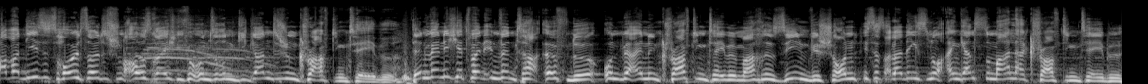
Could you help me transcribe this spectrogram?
Aber dieses Holz sollte schon ausreichen für unseren gigantischen Crafting Table. Denn wenn ich jetzt mein Inventar öffne und mir einen Crafting Table mache, sehen wir schon, ist das allerdings nur ein ganz normaler Crafting Table.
